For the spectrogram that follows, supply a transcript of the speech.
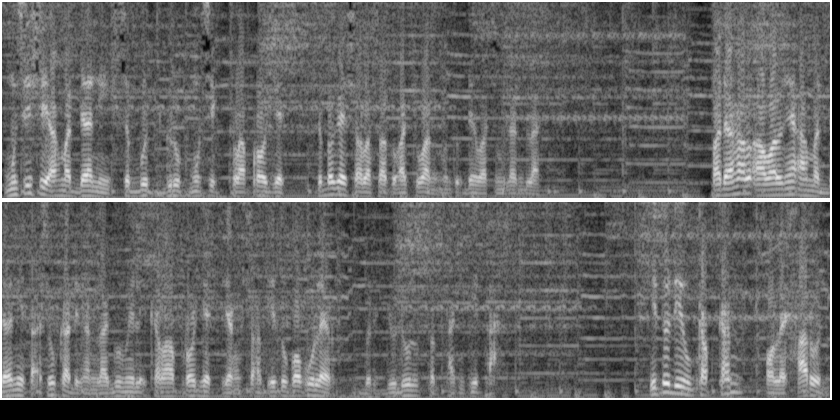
Musisi Ahmad Dhani sebut grup musik Club Project sebagai salah satu acuan untuk Dewa 19. Padahal awalnya Ahmad Dhani tak suka dengan lagu milik Kala Project yang saat itu populer berjudul Tentang Kita. Itu diungkapkan oleh Harun,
